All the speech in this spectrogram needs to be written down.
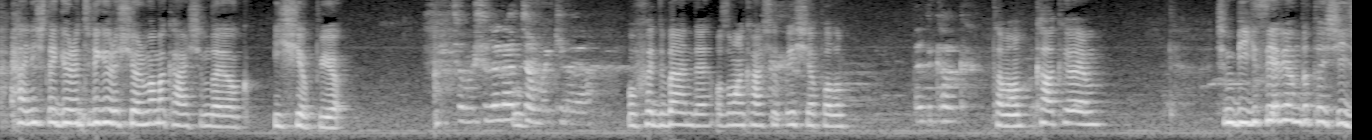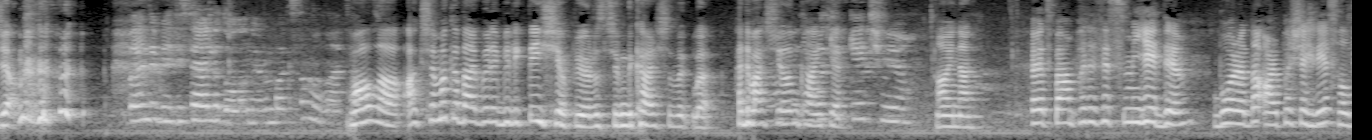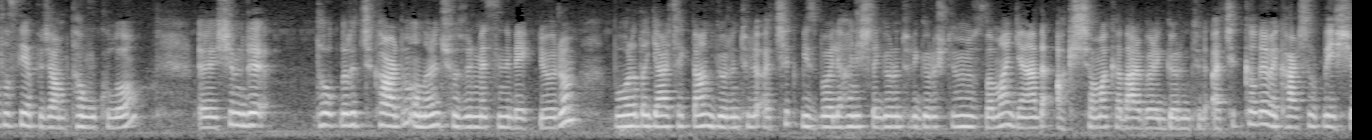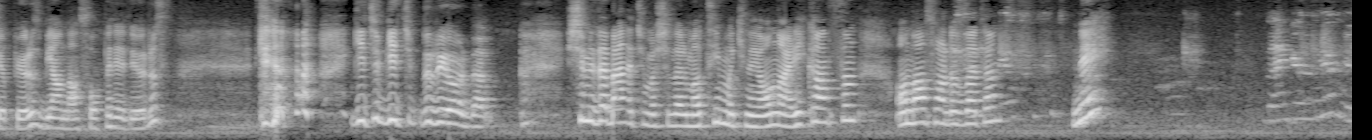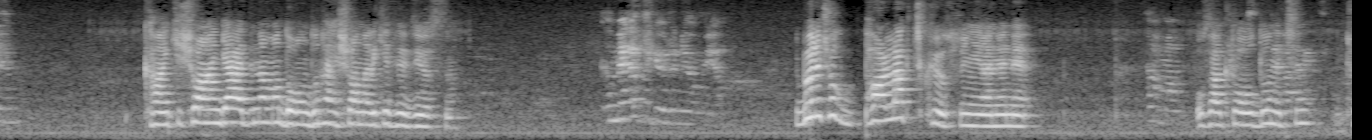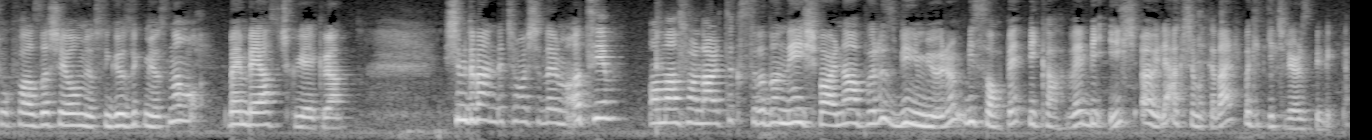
Haniş'le görüntülü görüşüyorum ama karşımda yok. İş yapıyor. Çamaşırları atacağım makineye. Of hadi ben de. O zaman karşılıklı iş yapalım. Hadi kalk. Tamam kalkıyorum. Şimdi bilgisayarı yanımda taşıyacağım. Ben de bilgisayarla dolanıyorum baksana zaten. Valla akşama kadar böyle birlikte iş yapıyoruz şimdi karşılıklı. Hadi başlayalım kanki. Vakit geçmiyor. Aynen. Evet ben patatesimi yedim. Bu arada arpa şehriye salatası yapacağım tavuklu. Ee, şimdi tavukları çıkardım. Onların çözülmesini bekliyorum. Bu arada gerçekten görüntülü açık. Biz böyle hani işte görüntülü görüştüğümüz zaman genelde akşama kadar böyle görüntülü açık kalıyor ve karşılıklı iş yapıyoruz. Bir yandan sohbet ediyoruz. geçip geçip duruyor oradan. Şimdi de ben de çamaşırlarımı atayım makineye. Onlar yıkansın. Ondan sonra da zaten... Ne? Ben görünüyor muyum? Kanki şu an geldin ama dondun. He, şu an hareket ediyorsun. Kamerada görünüyor mu ya? Böyle çok parlak çıkıyorsun yani hani Tamam. uzakta olduğun için çok fazla şey olmuyorsun, gözükmüyorsun ama bembeyaz çıkıyor ekran. Şimdi ben de çamaşırlarımı atayım. Ondan sonra artık sırada ne iş var, ne yaparız bilmiyorum. Bir sohbet, bir kahve, bir iş. Öyle akşama kadar vakit geçiriyoruz birlikte.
